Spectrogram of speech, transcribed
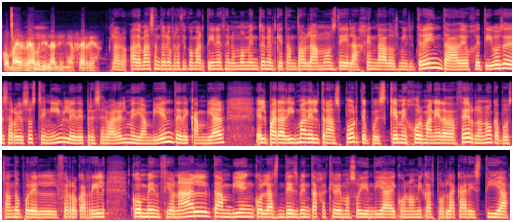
como es reabrir mm. la línea férrea. Claro, además Antonio Francisco Martínez, en un momento en el que tanto hablamos de la Agenda 2030, de objetivos de desarrollo sostenible, de preservar el medio ambiente, de cambiar el paradigma del transporte, pues qué mejor manera de hacerlo, ¿no? Que apostando por el ferrocarril convencional, también con las desventajas que vemos hoy en día económicas por la carestía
